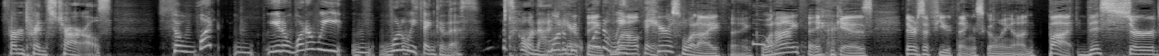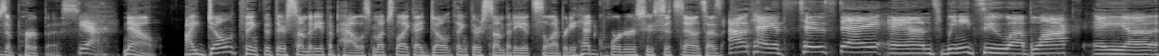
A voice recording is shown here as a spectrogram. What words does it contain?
from prince charles so what you know what are we what do we think of this what's going on What do we think? do we well, think here's what I think. What I think is there's a few things going on, but this serves a purpose. Yeah. Now, I don't think that there's somebody at the palace, much like I don't think there's somebody at celebrity headquarters who sits down and says, "Okay, it's Tuesday, and we need to uh, block a." Uh,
